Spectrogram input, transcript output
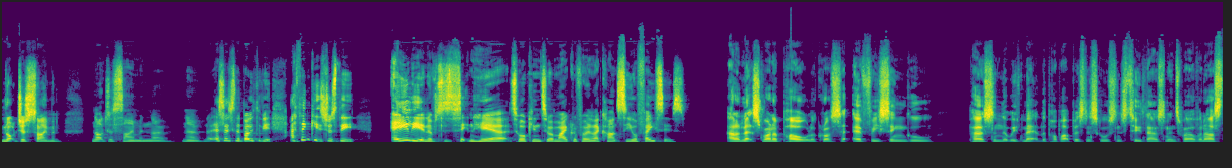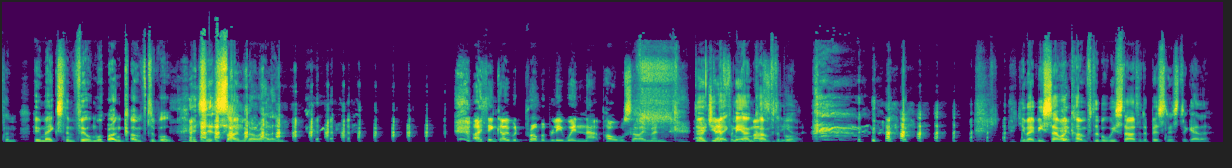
Not just Simon. Not just Simon, no, no. Essentially, both of you. I think it's just the alien of sitting here talking to a microphone and I can't see your faces. Alan, let's run a poll across every single person that we've met at the pop up business school since 2012 and ask them who makes them feel more uncomfortable. Is it Simon or Alan? I think I would probably win that poll, Simon. Dude, you make me uncomfortable. you made me so uncomfortable we started a business together.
